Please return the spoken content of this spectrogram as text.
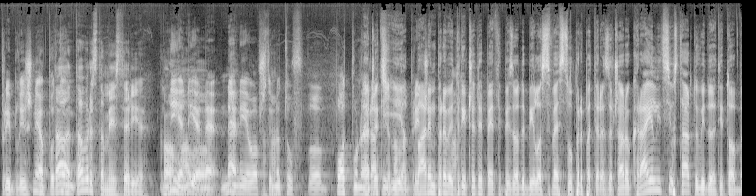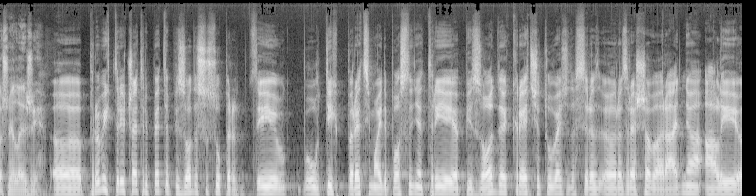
približnija, Ta, potom... ta vrsta misterije. Kao Nije, malo- nije, ne, ne, nije uopšte na tu, potpuno je A čekaj, racionalna je priča. barem prve 3, 4, 5 epizode bilo sve super, pa te razočarao kraj ili si u startu vidio da ti to baš ne leži? Uh, prvih 3, 4, 5 epizoda su super. I u tih, recimo, ajde, posljednje tri epizode kreće tu već da se raz- razrešava radnja, ali uh,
